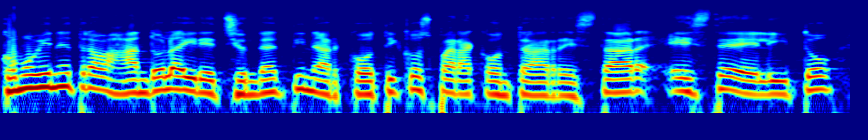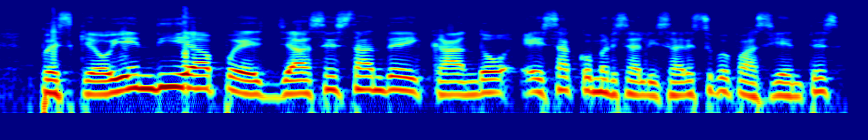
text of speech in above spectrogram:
¿Cómo viene trabajando la Dirección de Antinarcóticos para contrarrestar este delito? Pues que hoy en día pues ya se están dedicando es a comercializar estupefacientes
